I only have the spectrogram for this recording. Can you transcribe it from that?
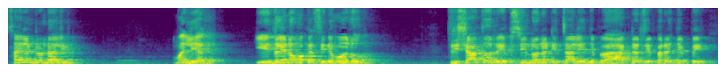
సైలెంట్ ఉండాలి. మళ్ళీ ఏదైనా ఒక సినిమాలో త్రిషాతో రేప్ సీన్లో నటించాలి అని చెప్పి ఆ యాక్టర్ చెప్పారని చెప్పి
